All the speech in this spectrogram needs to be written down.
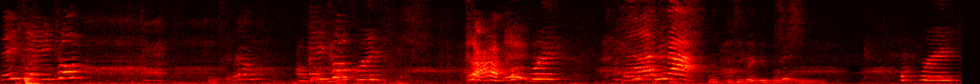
Hey, Peyton. Peyton. Humphrey. Humphrey. Humphrey.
